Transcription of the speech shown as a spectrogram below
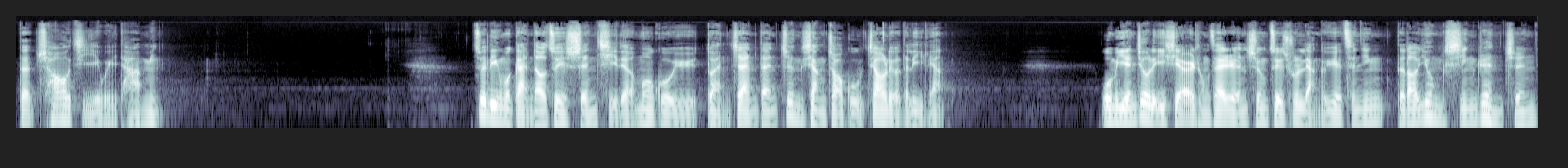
的超级维他命。最令我感到最神奇的，莫过于短暂但正向照顾交流的力量。我们研究了一些儿童在人生最初两个月曾经得到用心、认真、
